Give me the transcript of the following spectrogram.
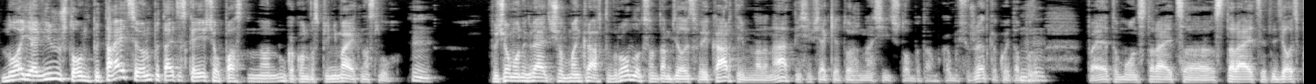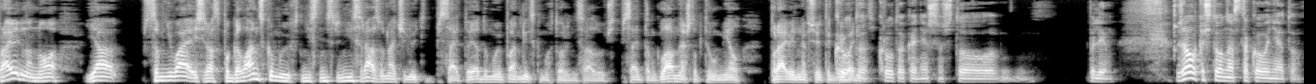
Но я вижу, что он пытается, и он пытается, скорее всего, по, ну, как он воспринимает на слух. Mm. Причем он играет еще в Майнкрафт и в Roblox, он там делает свои карты, им надо надписи всякие тоже носить, чтобы там как бы сюжет какой-то был. Mm-hmm. Поэтому он старается, старается это делать правильно, но я сомневаюсь, раз по-голландскому их не, не, не сразу начали учить писать, то я думаю, по-английскому их тоже не сразу учат писать. Там главное, чтобы ты умел правильно все это круто, говорить. Круто, конечно, что... Блин, жалко, что у нас такого нету.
